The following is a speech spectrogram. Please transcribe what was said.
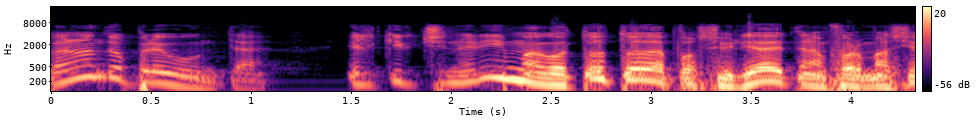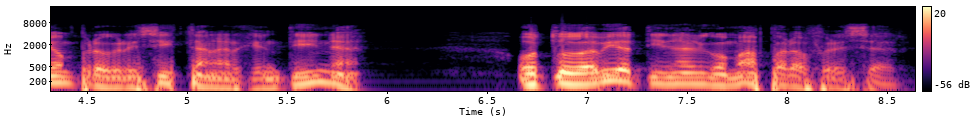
Fernando pregunta, ¿el kirchnerismo agotó toda posibilidad de transformación progresista en Argentina? ¿O todavía tiene algo más para ofrecer?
